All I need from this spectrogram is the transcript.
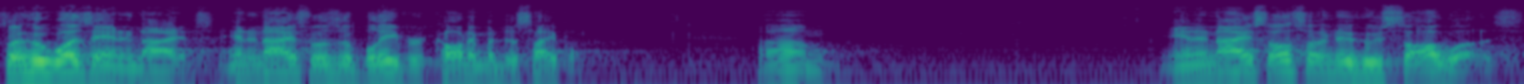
so who was Ananias? Ananias was a believer, called him a disciple. Um, Ananias also knew who Saul was.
